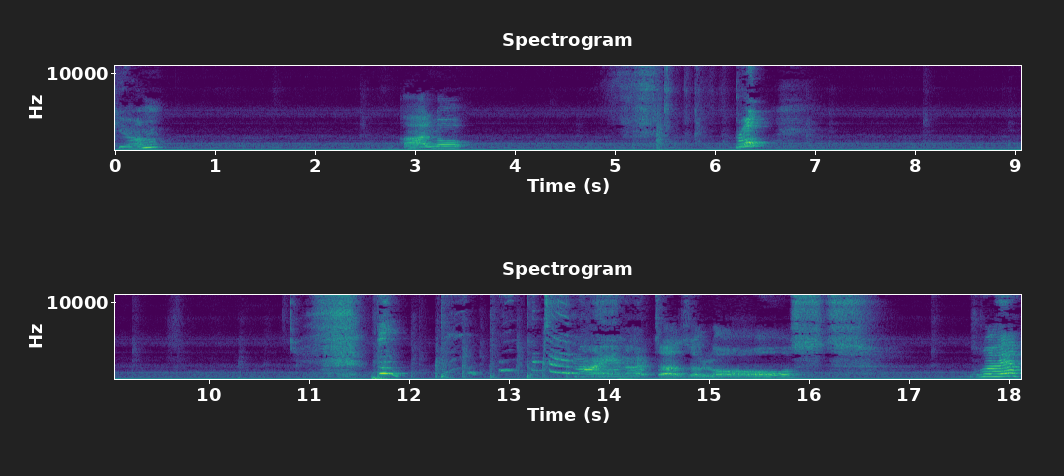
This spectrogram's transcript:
Kern. Hallo. Bro. Alter, so lost. Komm mal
